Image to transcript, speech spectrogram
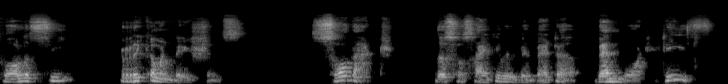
policy recommendations so that the society will be better than what it is.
